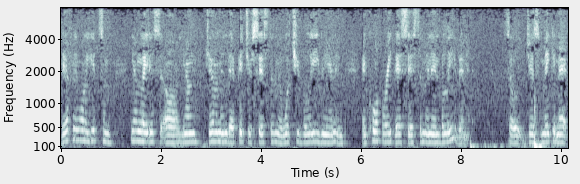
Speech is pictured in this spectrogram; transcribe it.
definitely want to get some young ladies, uh, young gentlemen that fit your system and what you believe in, and incorporate that system and then believe in it. So just making that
